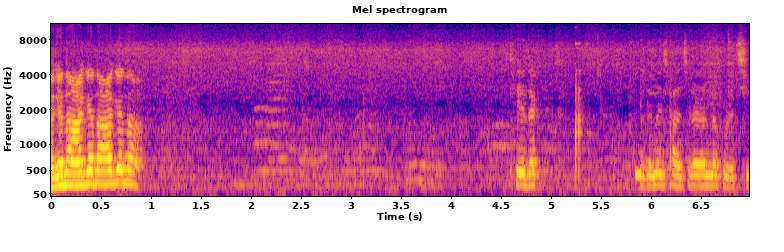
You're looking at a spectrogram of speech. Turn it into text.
আগে না আগে না আগে না। খেয়ে দেখ এখানে ঝাল ছাড়া রান্না করেছি।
